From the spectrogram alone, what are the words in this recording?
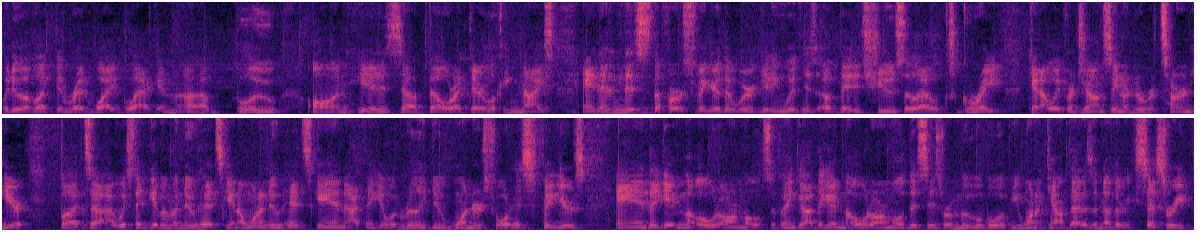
We do have like the red, white, black, and uh, blue on his uh, belt right there looking nice. And then this is the first figure that we're getting with his updated shoes, so that looks great. Cannot wait for John Cena to return here. But uh, I wish they'd give him a new head scan. I want a new head scan. I think it would really do wonders for his figures. And they gave him the old arm mold. So thank God they gave him the old arm mold. This is removable if you want to count that as another accessory.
